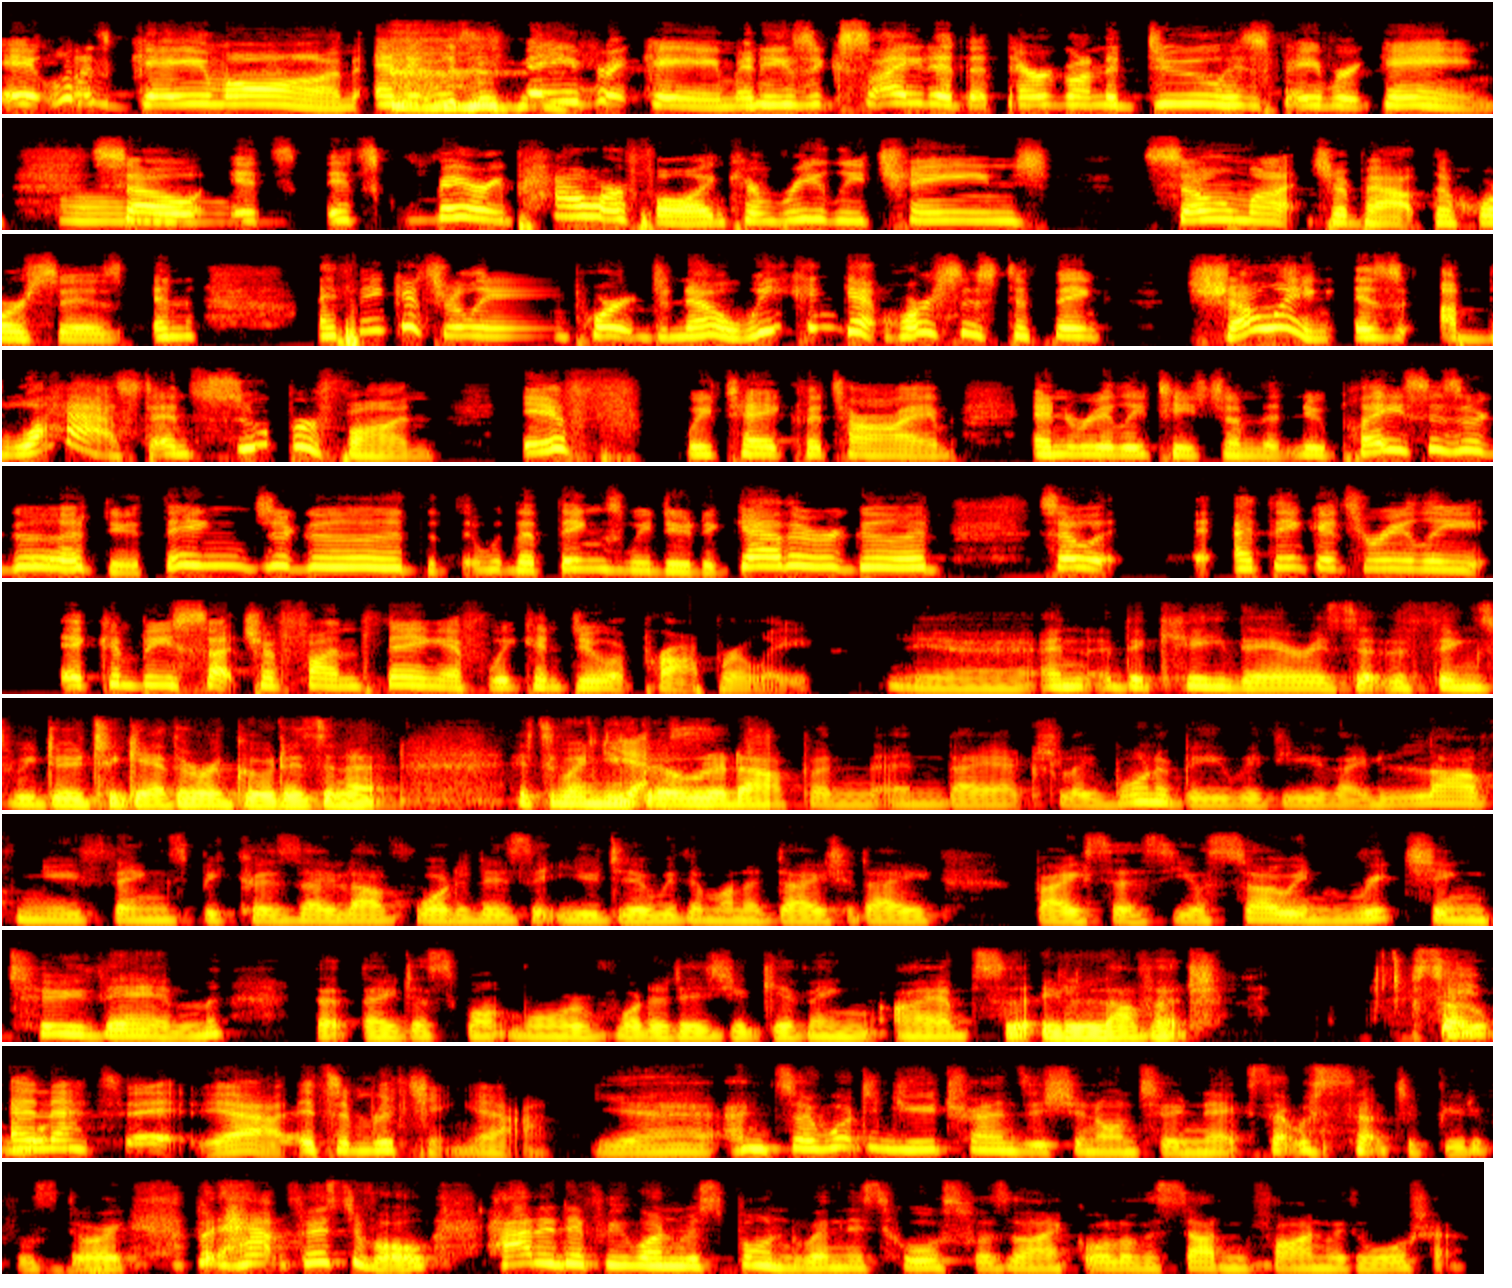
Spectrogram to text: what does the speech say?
it was game on and it was his favorite game and he's excited that they're going to do his favorite game so Oh. it's it's very powerful and can really change so much about the horses and i think it's really important to know we can get horses to think showing is a blast and super fun if we take the time and really teach them that new places are good new things are good the, the things we do together are good so i think it's really it can be such a fun thing if we can do it properly Yeah, and the key there is that the things we do together are good, isn't it? It's when you Yes. build it up and and they actually want to be with you. They love new things because they love what it is that you do with them on a day-to-day basis. You're so enriching to them that they just want more of what it is you're giving. I absolutely love it. So and, that's it. Yeah, it's enriching. Yeah. Yeah. And so what did you transition onto next? That was such a beautiful story. But how first of all, how did everyone respond when this horse was like all of a sudden fine with water?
